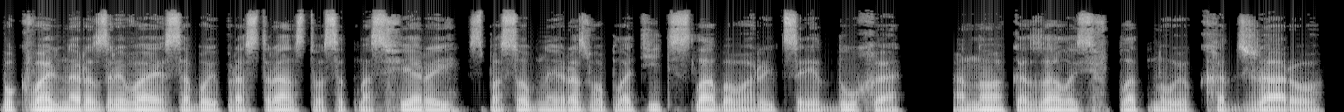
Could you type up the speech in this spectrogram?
Буквально разрывая собой пространство с атмосферой, способной развоплотить слабого рыцаря духа, оно оказалось вплотную к Хаджару.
